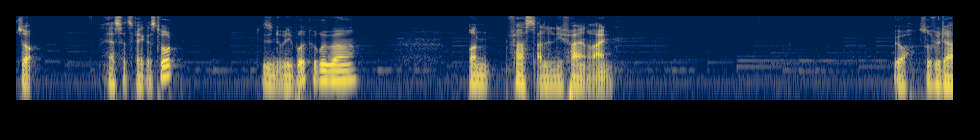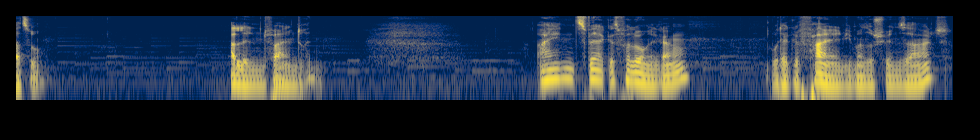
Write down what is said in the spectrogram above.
So, erster Zwerg ist tot. Die sind über die Brücke rüber und fast alle in die Fallen rein. Ja, so viel dazu. Alle in den Fallen drin. Ein Zwerg ist verloren gegangen. Oder gefallen, wie man so schön sagt.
